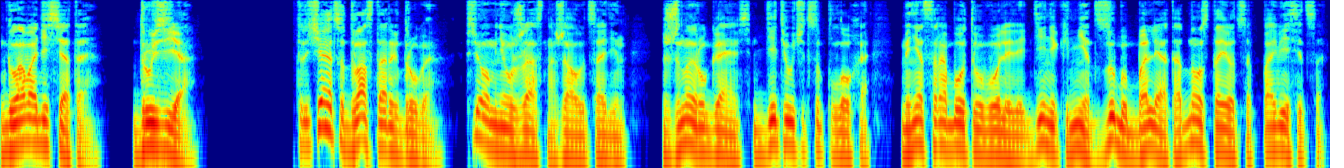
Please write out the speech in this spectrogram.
Глава 10. Друзья. Встречаются два старых друга. «Все у меня ужасно», — жалуется один. «С женой ругаемся, дети учатся плохо, меня с работы уволили, денег нет, зубы болят, одно остается — повеситься».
